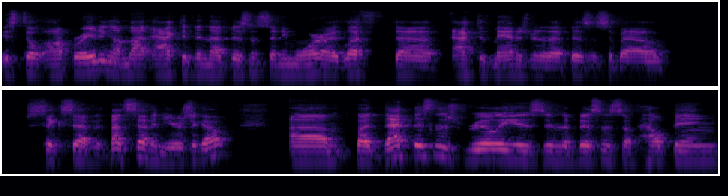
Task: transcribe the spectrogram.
is still operating. I'm not active in that business anymore. I left uh, active management of that business about six, seven, about seven years ago. Um, but that business really is in the business of helping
